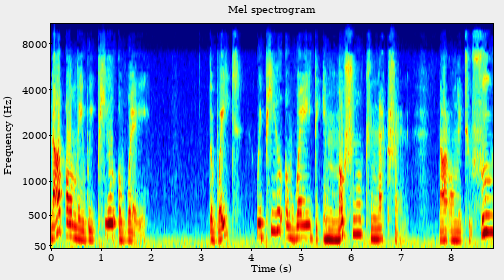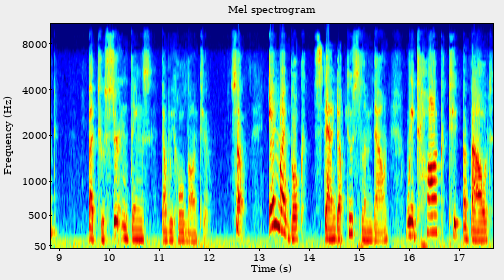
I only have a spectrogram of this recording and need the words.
not only we peel away the weight, we peel away the emotional connection, not only to food, but to certain things that we hold on to. So, in my book, Stand Up to Slim Down, we talk to, about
